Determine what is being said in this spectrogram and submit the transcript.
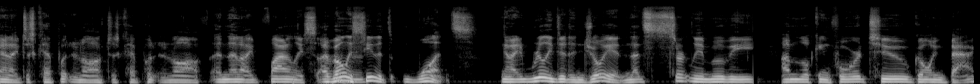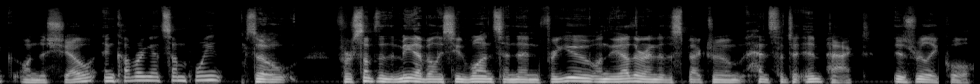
And I just kept putting it off, just kept putting it off. And then I finally, I've only mm-hmm. seen it once and I really did enjoy it. And that's certainly a movie I'm looking forward to going back on the show and covering at some point. So for something that me I've only seen once, and then for you on the other end of the spectrum had such an impact is really cool.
